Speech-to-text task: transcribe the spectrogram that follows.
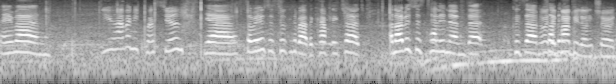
Amen. Do you have any questions? Yeah, so we were just talking about the Catholic Church, and I was just telling them that because um, Oh, the Babylon Church.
